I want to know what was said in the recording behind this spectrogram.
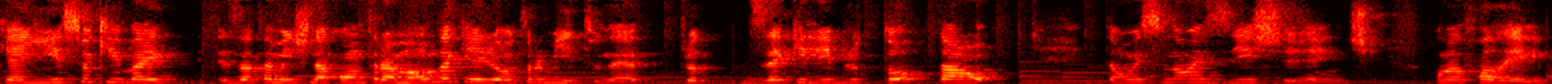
Que é isso que vai exatamente na contramão daquele outro mito, né? Desequilíbrio total. Então isso não existe, gente. Como eu falei,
